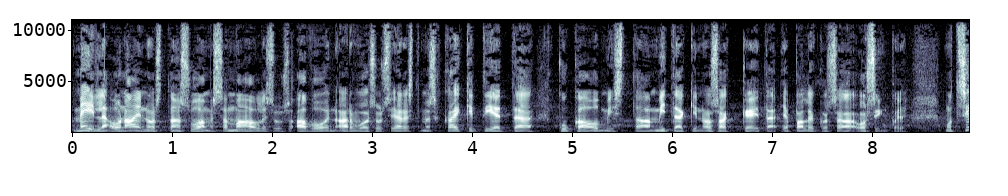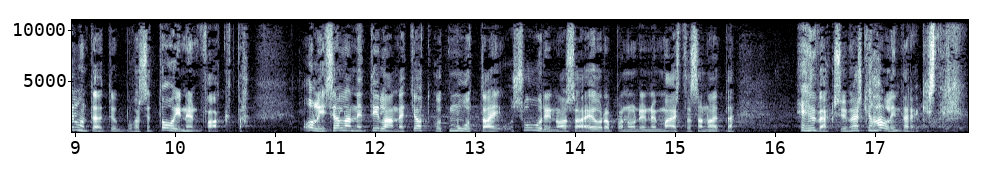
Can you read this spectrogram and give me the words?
meillä on ainoastaan Suomessa mahdollisuus avoin arvoisuusjärjestelmässä. Kaikki tietää, kuka omistaa mitäkin osakkeita ja paljonko saa osinkoja. Mutta silloin täytyy puhua se toinen fakta. Oli sellainen tilanne, että jotkut muut tai suurin osa Euroopan unionin maista sanoi, että he hyväksyvät myöskin hallintarekisteriä.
